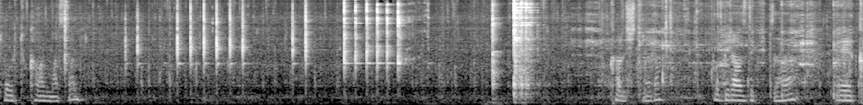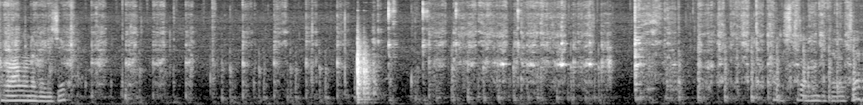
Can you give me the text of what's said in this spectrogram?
tortu kalmasın. Karıştıralım. Bu birazcık daha e, kıvamını verecek. Karıştıralım güzelce.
